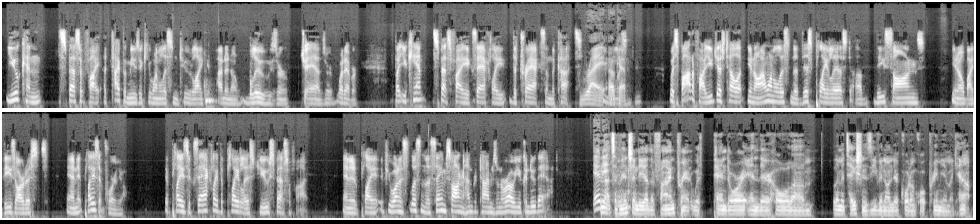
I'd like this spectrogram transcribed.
You can specify a type of music you want to listen to, like I don't know, blues or jazz or whatever. But you can't specify exactly the tracks and the cuts. right. Okay. With Spotify, you just tell it, you know, I want to listen to this playlist of these songs, you know, by these artists, and it plays it for you. It plays exactly the playlist you specify. And it'll play, if you want to listen to the same song a hundred times in a row, you can do that. And Not to mention the other fine print with Pandora and their whole um, limitations, even on their quote unquote premium account.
